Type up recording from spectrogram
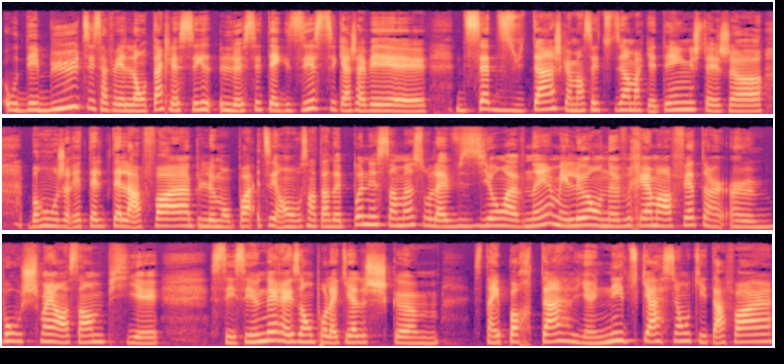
au début, tu sais, ça fait longtemps que le site, le site existe. Quand j'avais 17-18 ans, je commençais à étudier en marketing. J'étais genre, bon, j'aurais telle, telle affaire. Puis là, mon père, tu sais, on s'entendait pas nécessairement sur la vision à venir, mais là, on a vraiment fait un, un beau chemin ensemble. Puis euh, c'est c'est une des raisons pour lesquelles je suis comme c'est important. Il y a une éducation qui est à faire.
